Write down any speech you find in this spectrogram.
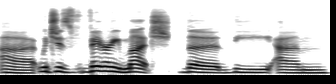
uh, which is very much the the um,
